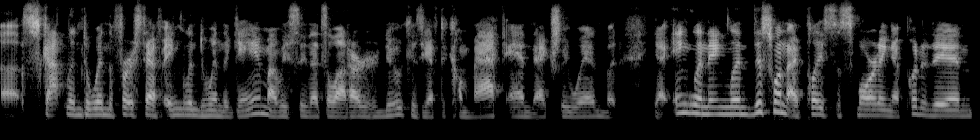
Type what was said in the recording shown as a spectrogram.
uh, Scotland to win the first half, England to win the game. Obviously, that's a lot harder to do because you have to come back and actually win. But yeah, England, England. This one I placed this morning. I put it in.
